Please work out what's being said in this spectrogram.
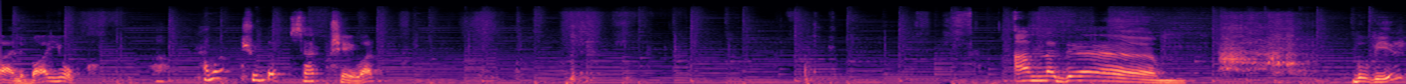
Galiba yok. Ama şurada sert bir şey var. Anladım. Bu bir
